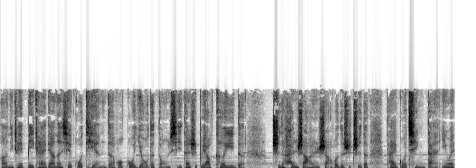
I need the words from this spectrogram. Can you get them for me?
呃，你可以避开掉那些过甜的或过油的东西，但是不要刻意的。吃的很少很少，或者是吃的太过清淡，因为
